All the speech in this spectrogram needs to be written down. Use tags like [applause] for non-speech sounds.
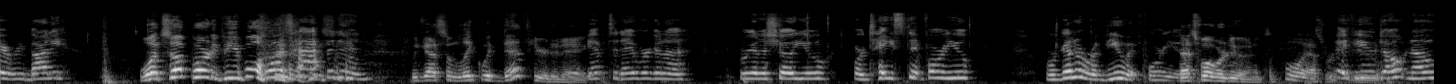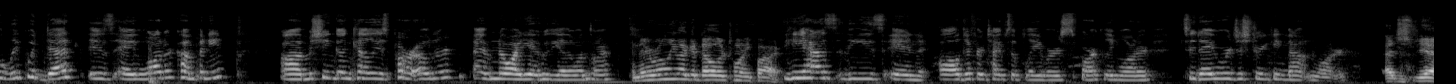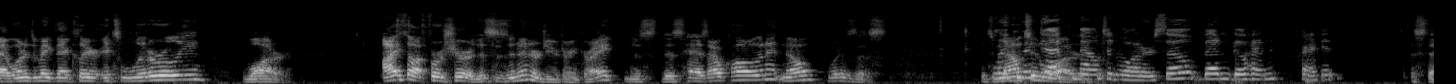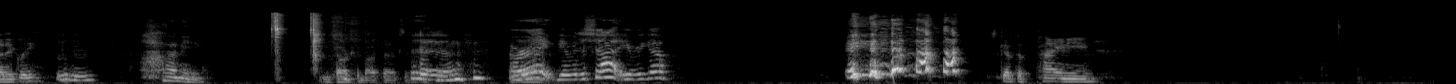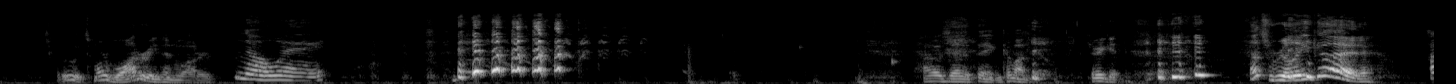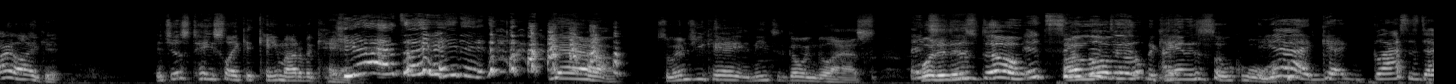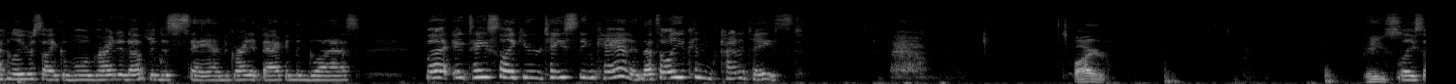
everybody. What's up, party people? What's [laughs] happening? we got some liquid death here today. Yep, today we're gonna we're gonna show you or taste it for you. We're gonna review it for you. That's what we're doing. It's a full ass review. if you don't know, Liquid Death is a water company. Uh, Machine Gun Kelly is part owner. I have no idea who the other ones are. and they were only like a dollar twenty-five. He has these in all different types of flavors, sparkling water. Today we're just drinking mountain water. I just yeah, I wanted to make that clear. It's literally water. I thought for sure this is an energy drink, right? This this has alcohol in it. No, what is this? It's mountain Death water. mountain water. So Ben, go ahead and crack it. Aesthetically, mm hmm honey. We talked about that. Today. [laughs] All right, give it a shot. Here we go. [laughs] It's got the piney. Ooh, it's more watery than water. no way. How is that a thing? Come on, [laughs] drink it. That's really good. I like it. It just tastes like it came out of a can. Yes, I hate it. [laughs] Yeah. So MGK, it needs to go in glass, It's but it is dope. It's super I love dope. it. The can is so cool. Yeah, get, glass is definitely recyclable. Grind it up into sand, grind it back into glass. But it tastes like you're tasting can, and that's all you can kind of taste. It's fire. Peace. Lace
